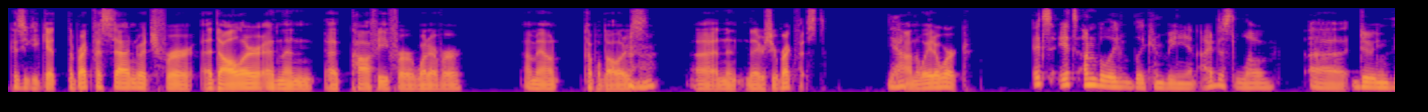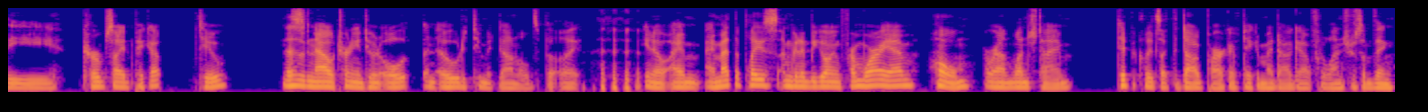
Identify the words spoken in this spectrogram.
because you could get the breakfast sandwich for a dollar and then a coffee for whatever amount, a couple dollars, Mhm. uh, and then there's your breakfast Yeah, on the way to work. it's it's unbelievably convenient. I just love uh doing the curbside pickup too. This is now turning into an ode, an ode to McDonald's, but like you know, I'm I'm at the place I'm going to be going from where I am home around lunchtime. Typically, it's like the dog park. I've taken my dog out for lunch or something.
